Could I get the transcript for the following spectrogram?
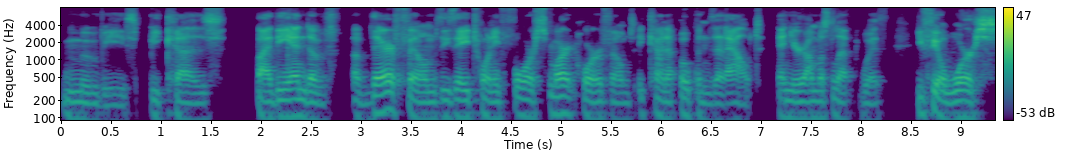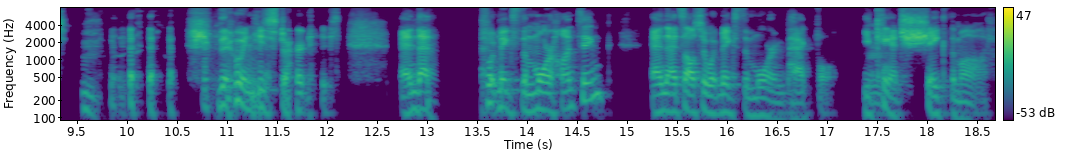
movies because by the end of of their films, these A24 smart horror films, it kind of opens it out and you're almost left with you feel worse than when you started. And that's what makes them more haunting. And that's also what makes them more impactful. You mm. can't shake them off.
